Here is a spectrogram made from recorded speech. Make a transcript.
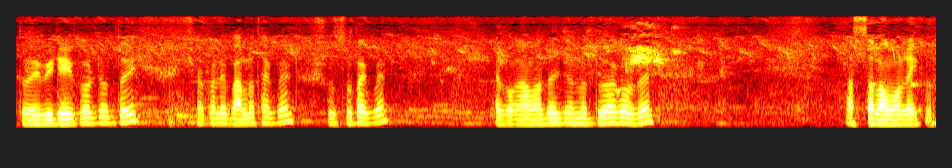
তো এই ভিডিও পর্যন্তই। সকলে ভালো থাকবেন, সুস্থ থাকবেন এবং আমাদের জন্য দোয়া করবেন। আসসালামু আলাইকুম।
